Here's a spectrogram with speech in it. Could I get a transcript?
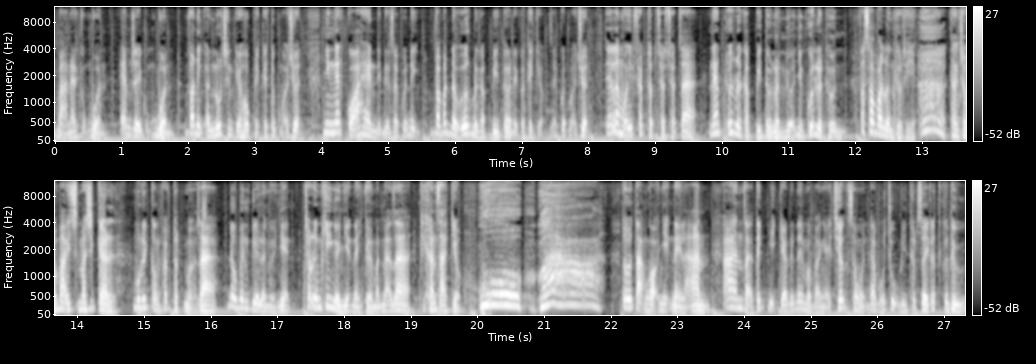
bà Ned cũng buồn, MJ cũng buồn và định ấn nút trên cái hộp để kết thúc mọi chuyện. Nhưng Ned quá hèn để đưa ra quyết định và bắt đầu ước được gặp Peter để có thể kiểu giải quyết mọi chuyện. Thế là một ít phép thuật xoẹt xoẹt ra, Ned ước được gặp Peter lần nữa nhưng quyết liệt hơn. Và sau vài lần thử thì thằng cháu bà is magical. Một cái cổng phép thuật mở ra, đầu bên kia là người nhện. Cho đến khi người nhện này cười mặt nạ ra thì khán giả kiểu wow, wow. Tôi tạm gọi nhện này là An. An giải thích bị kéo đến đây một vài ngày trước xong rồi đã vũ trụ đi thuyết dây các thứ các thứ.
